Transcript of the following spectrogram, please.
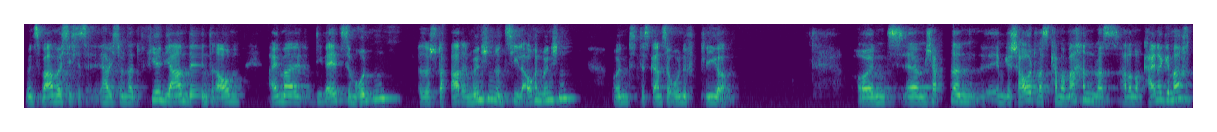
Und zwar möchte ich, das habe ich schon seit vielen Jahren den Traum, einmal die Welt zum Runden, also Start in München und Ziel auch in München und das Ganze ohne Flieger. Und ähm, ich habe dann eben geschaut, was kann man machen, was hat er noch keiner gemacht.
